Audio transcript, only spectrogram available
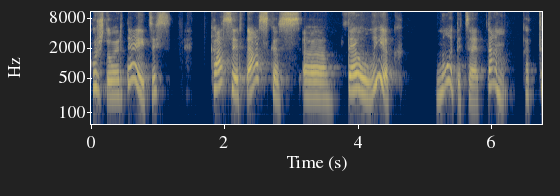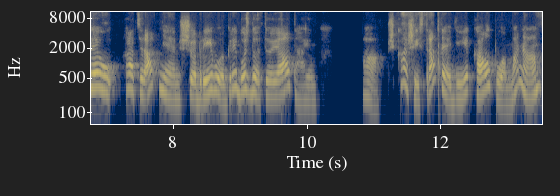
kurš to ir teicis. Kas ir tas, kas uh, tev liek noticēt tam, ka tev kāds ir atņēmis šo brīvo gribu uzdot to jautājumu? À, kā šī stratēģija kalpo manām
